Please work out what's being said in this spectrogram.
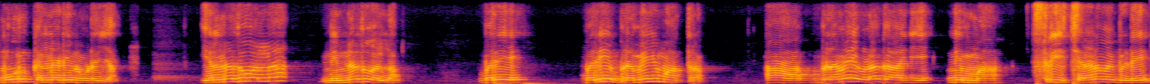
ಮೂರು ಕನ್ನಡಿ ನೋಡಯ್ಯ. ಎನ್ನದೂ ಅಲ್ಲ, ನಿನ್ನದೂ ಅಲ್ಲ. ಬರೇ ಬರೀ ಭ್ರಮೆಯು ಮಾತ್ರ. ಆ ಭ್ರಮೆಯೊಳಗಾಗಿ ನಿಮ್ಮ ಶ್ರೀ ಚರಣವ ಬಿಡೆ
